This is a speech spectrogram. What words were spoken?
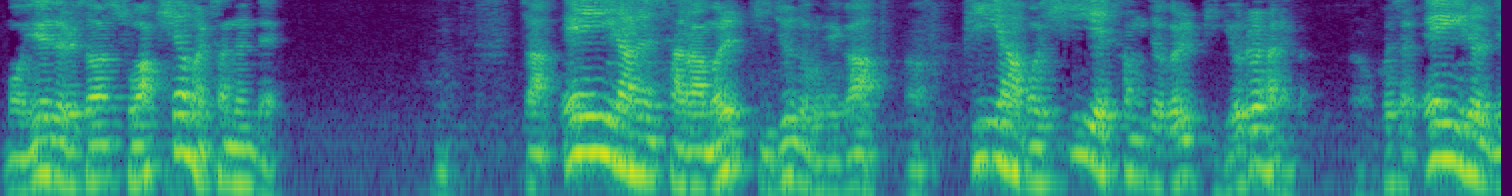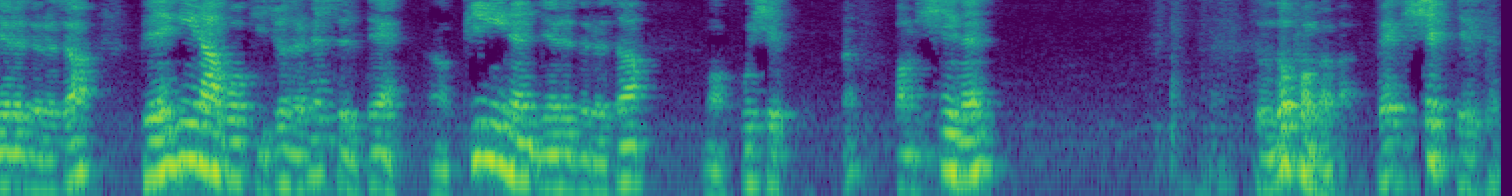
뭐, 예를 들어서 수학 시험을 쳤는데, 음. 자, A라는 사람을 기준으로 해가, 어, B하고 C의 성적을 비교를 하는 거야. 어, 그래서 A를 예를 들어서 100이라고 기준을 했을 때, 어, B는 예를 들어서 뭐 90, 어? 그럼 C는 더 높은 거 봐. 110 이렇게.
